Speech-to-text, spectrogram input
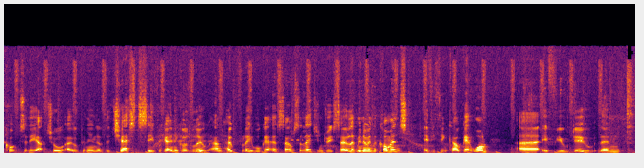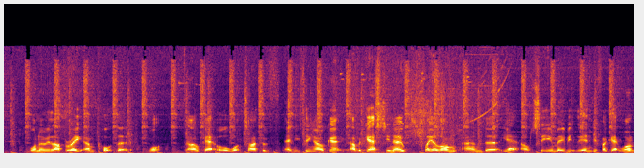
cut to the actual opening of the chest, see if we get any good loot and hopefully we'll get ourselves a legendary. So let me know in the comments if you think I'll get one. Uh, if you do, then want to elaborate and put the what I'll get or what type of anything I'll get. Have a guess, you know, play along and uh, yeah, I'll see you maybe at the end if I get one.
